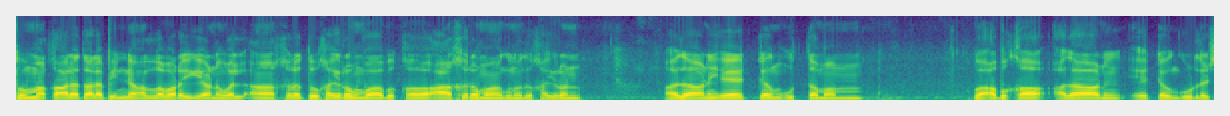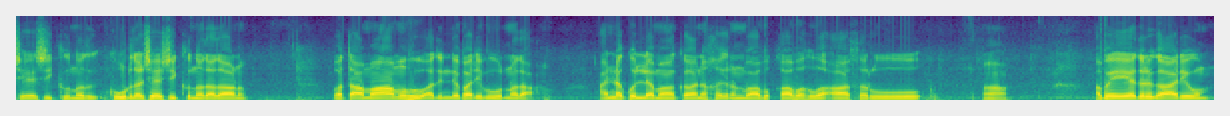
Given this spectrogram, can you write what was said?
സുമ്മ കാലത്താല പിന്നെ അള്ള പറയുകയാണ് വൽ ആഹ്റത്തു ഹൈറം വാ ബുക്ക ആഹ്റമാകുന്നത് ഖൈറൻ. അതാണ് ഏറ്റവും ഉത്തമം. വ അബുക്ക അതാണ് ഏറ്റവും കൂടുതൽ ശേഷിക്കുന്നത് കൂടുതൽ ശേഷിക്കുന്നത് അതാണ്. വ തമാമുഹു അതിന്റെ പരിപൂർണത. അന്ന കൊല്ലമാക്കാന ഹൈറൻ വാബുക്ക ബഹുവ ആസറൂ. ആ. അപ്പോൾ ഏതൊരു കാര്യവും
